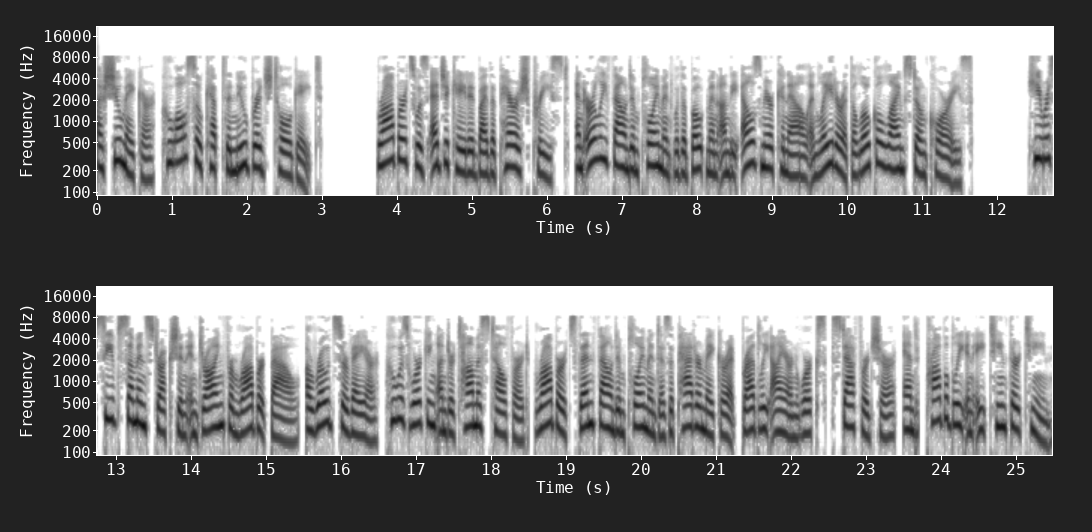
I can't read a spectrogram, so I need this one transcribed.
a shoemaker, who also kept the Newbridge tollgate. Roberts was educated by the parish priest, and early found employment with a boatman on the Ellesmere Canal and later at the local limestone quarries. He received some instruction in drawing from Robert Bow, a road surveyor, who was working under Thomas Telford. Roberts then found employment as a patternmaker at Bradley Iron Works, Staffordshire, and, probably in 1813,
